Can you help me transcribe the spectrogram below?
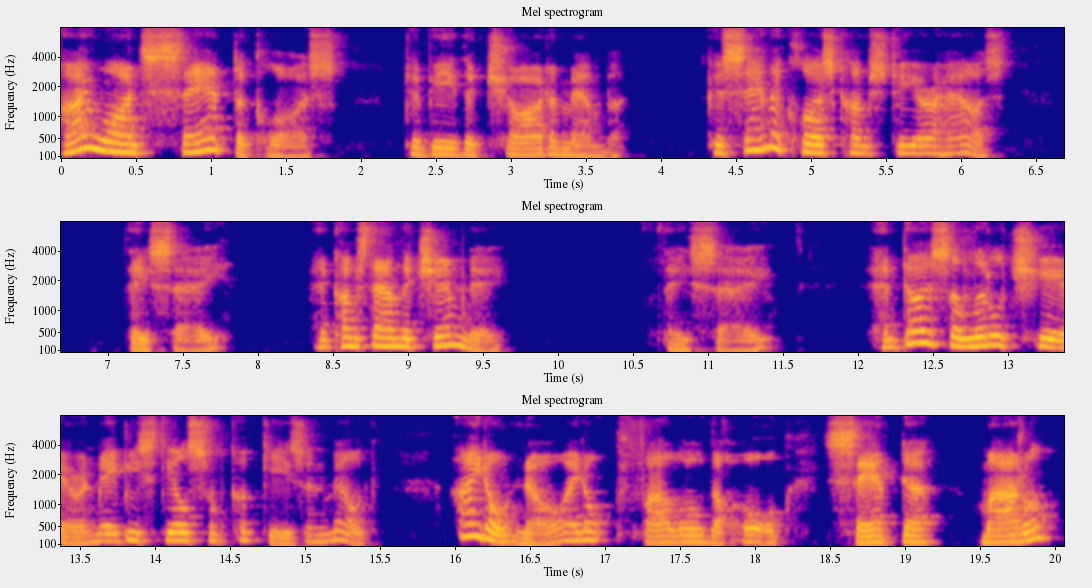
I want Santa Claus to be the charter member because Santa Claus comes to your house, they say, and comes down the chimney, they say, and does a little cheer and maybe steals some cookies and milk. I don't know. I don't follow the whole Santa model,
